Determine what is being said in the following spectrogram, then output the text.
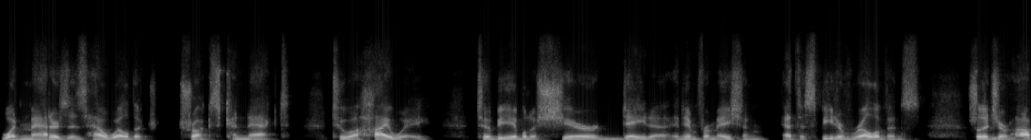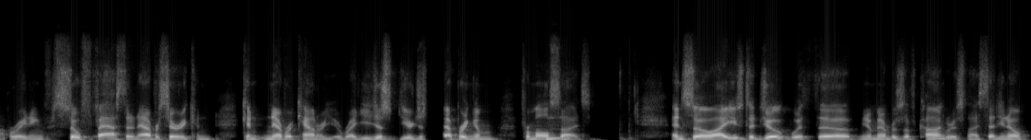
What matters is how well the tr- trucks connect to a highway to be able to share data and information at the speed of relevance so that you're mm-hmm. operating so fast that an adversary can can never counter you right you just you're just peppering them from all mm-hmm. sides and so i used to joke with uh, you know members of congress and i said you know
